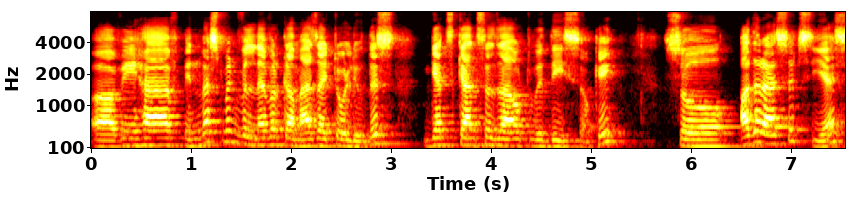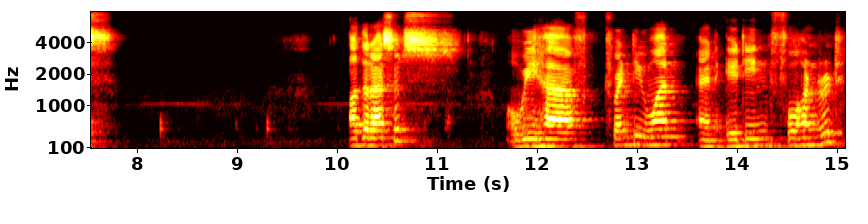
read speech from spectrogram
uh, we have investment will never come as I told you this gets cancelled out with these okay so other assets yes other assets we have 21 and 18 400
